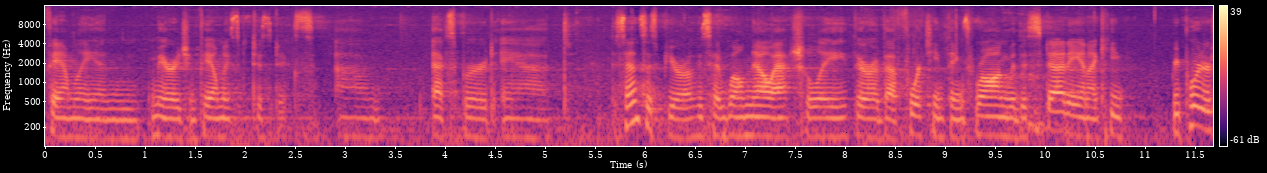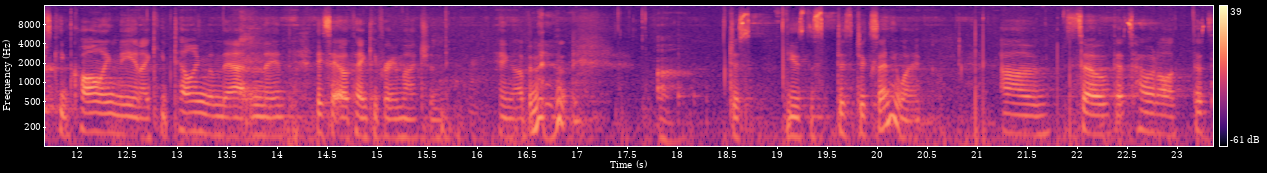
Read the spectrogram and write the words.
family and marriage and family statistics um, expert at the Census Bureau who said, well, no, actually, there are about 14 things wrong with this study, and I keep, reporters keep calling me, and I keep telling them that, and then they say, oh, thank you very much, and hang up, and then just use the statistics anyway. Um, so that's how it all, that's,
